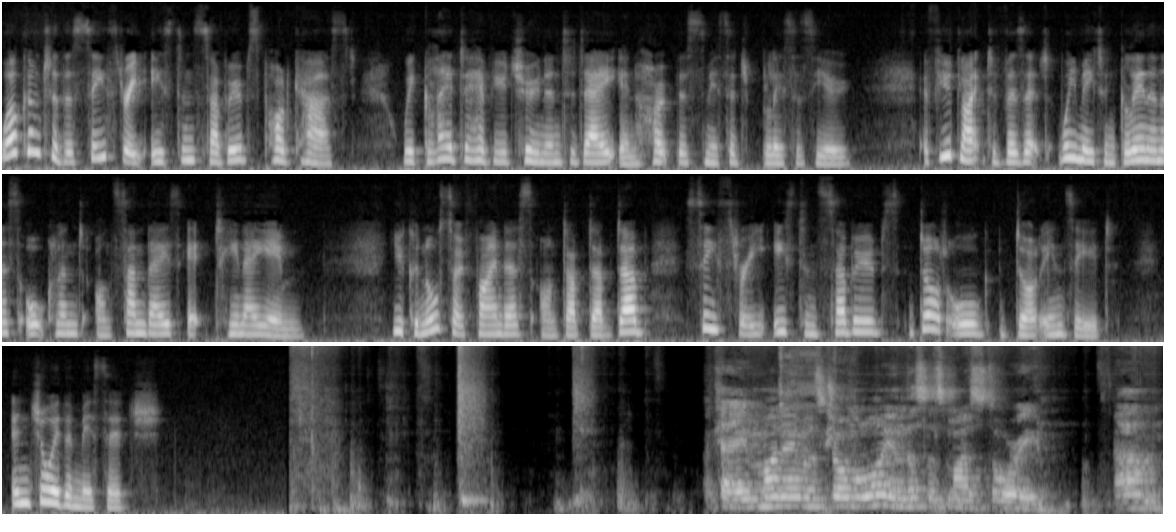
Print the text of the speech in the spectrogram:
Welcome to the C3 Eastern Suburbs podcast. We're glad to have you tune in today and hope this message blesses you. If you'd like to visit, we meet in Glen Innes, Auckland on Sundays at 10am. You can also find us on www.c3easternsuburbs.org.nz. Enjoy the message. Okay, my name is John Malloy and this is my story. Um,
